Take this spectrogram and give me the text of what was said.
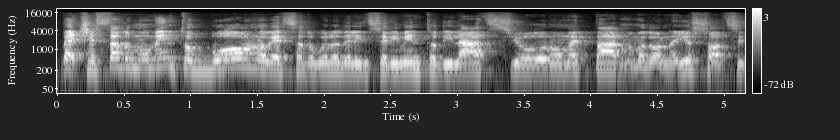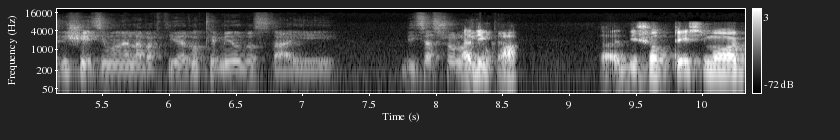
Beh, c'è stato un momento buono che è stato quello dell'inserimento di Lazio, Roma e Parma. Madonna, io sto al sedicesimo nella partita. Tu che minuto stai di Sassuolo? Di qua. Diciottesimo e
